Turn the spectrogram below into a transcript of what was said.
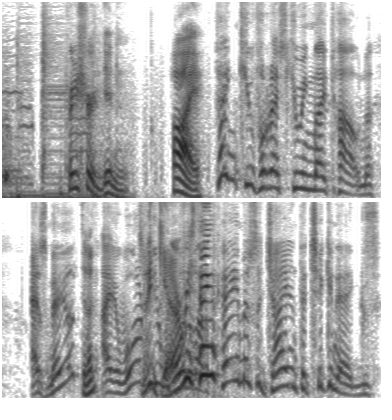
I'm pretty sure it didn't. Hi. Thank you for rescuing my town. As mayor, Did I- award did I you get everything? famous giant the chicken eggs.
